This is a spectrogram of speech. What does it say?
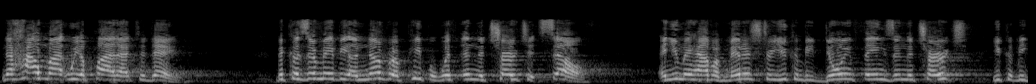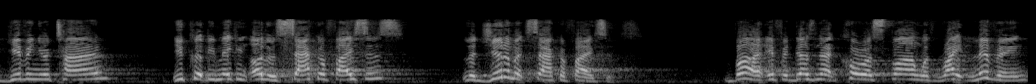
Now, how might we apply that today? Because there may be a number of people within the church itself and you may have a ministry. You can be doing things in the church. You could be giving your time. You could be making other sacrifices, legitimate sacrifices. But if it does not correspond with right living,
